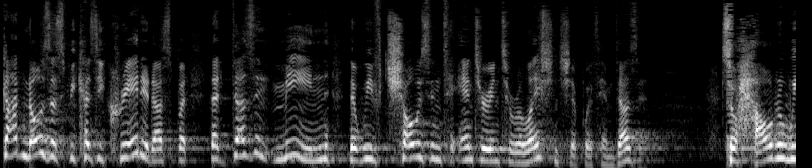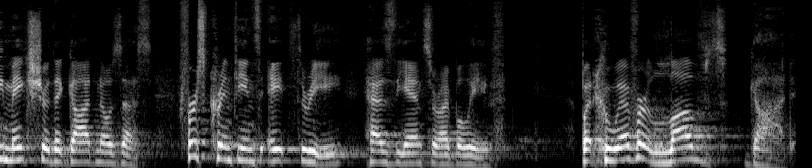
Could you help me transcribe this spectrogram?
God knows us because he created us, but that doesn't mean that we've chosen to enter into relationship with him, does it? So how do we make sure that God knows us? 1 Corinthians 8 3 has the answer, I believe. But whoever loves God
